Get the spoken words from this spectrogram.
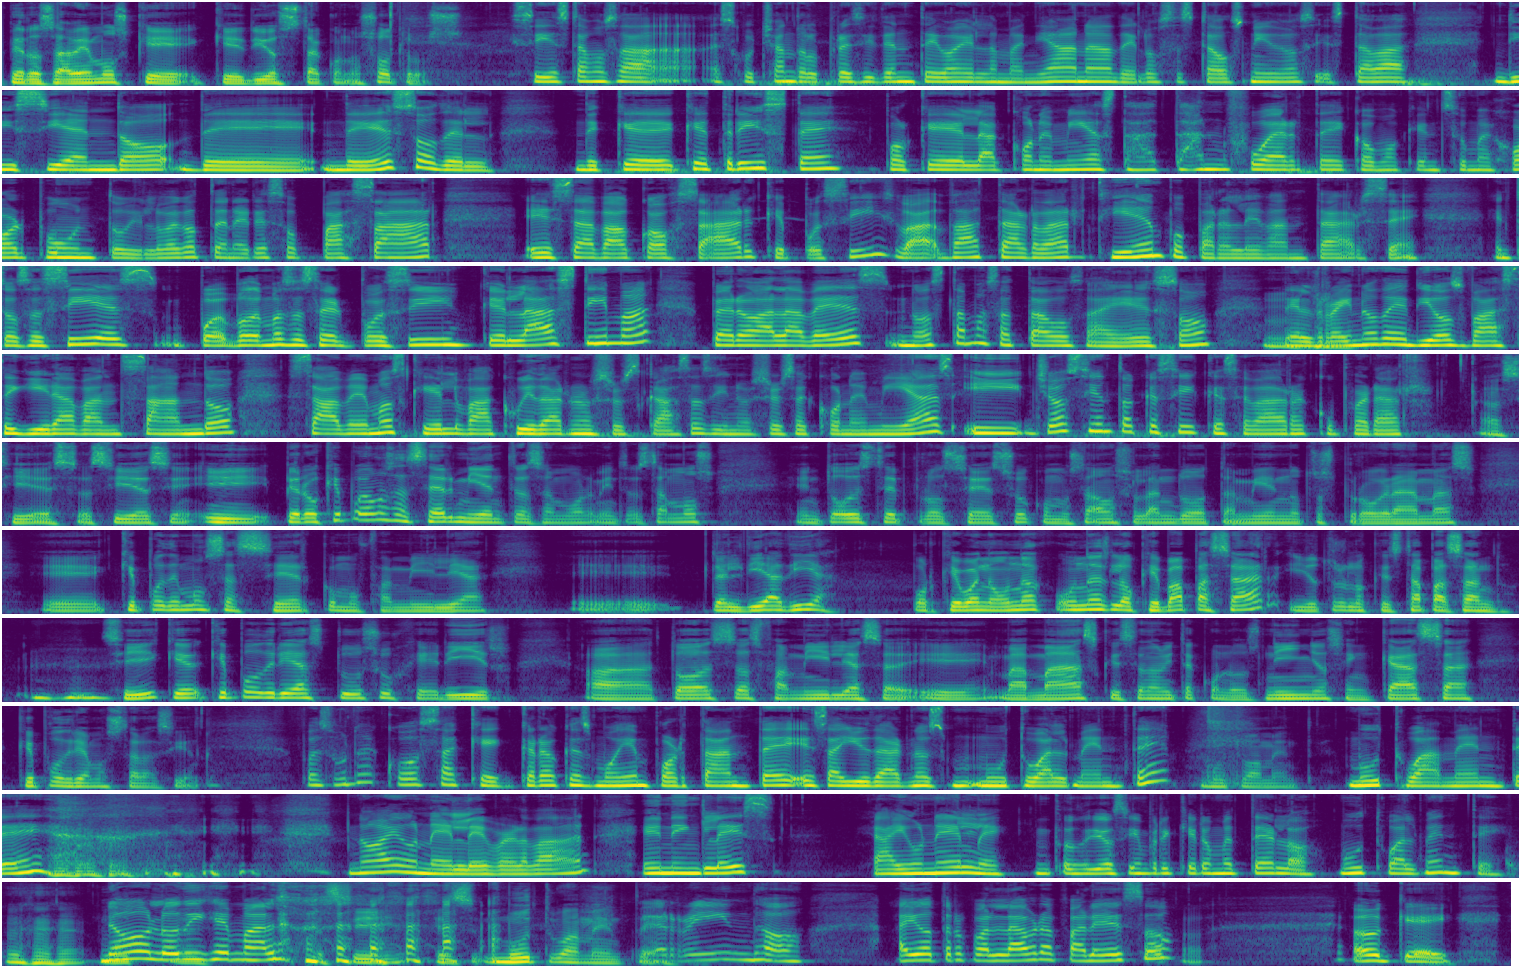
pero sabemos que, que Dios está con nosotros. Sí, estamos a, escuchando al presidente hoy en la mañana de los Estados Unidos y estaba diciendo de, de eso, del, de que qué triste porque la economía está tan fuerte como que en su mejor punto y luego tener eso pasar, esa va a causar que pues sí, va, a tardar tiempo para levantarse. Entonces sí es, podemos hacer, pues sí, qué lástima, pero a la vez no estamos atados a eso. El reino de Dios va a seguir avanzando. Sabemos que Él va a cuidar nuestras casas y nuestras economías y yo siento que sí, que se va a recuperar. Así es, así es. Y, pero ¿qué podemos hacer mientras, amor? Mientras estamos en todo este proceso, como estábamos hablando también en otros programas, eh, ¿qué podemos hacer como familia eh, del día a día? Porque, bueno, una, es lo que va a pasar y otro es lo que está pasando. ¿sí? ¿Qué, podrías tú sugerir a todas esas familias, eh, mamás que están ahorita con los niños en casa? ¿Qué podríamos estar haciendo? Pues una cosa que creo que es muy importante es ayudarnos mutuamente. Mutuamente. Mutuamente. no hay un L, ¿verdad? En inglés hay un L, entonces yo siempre quiero meterlo mutuamente. No, lo dije mal. sí, es mutuamente. Me rindo. ¿Hay otra palabra para eso? Ah. Ok,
